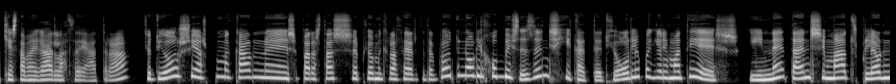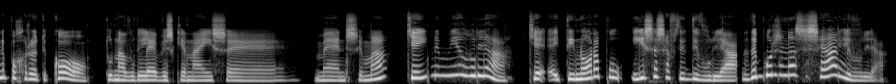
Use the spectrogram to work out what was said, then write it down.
και στα μεγάλα θέατρα και ότι όσοι ας πούμε κάνουν σε παραστάσεις σε πιο μικρά θέατρα κτλ. ότι είναι όλοι χομπίστες. Δεν ισχύει κάτι τέτοιο. Όλοι επαγγελματίες είναι. Τα ένσημά τους πλέον είναι υποχρεωτικό του να δουλεύεις και να είσαι με ένσημα και είναι μία δουλειά. Και ε, την ώρα που είσαι σε αυτή τη δουλειά δεν μπορείς να είσαι σε άλλη δουλειά.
